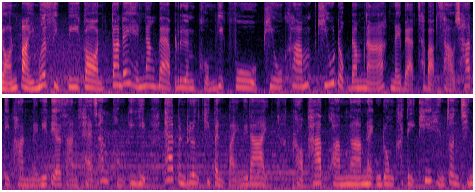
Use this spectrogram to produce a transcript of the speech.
ย้อนไปเมื่อ 10 ปีก่อน การได้เห็นนางแบบเรือนผมหยิกฟู ผิวคล้ำ คิ้วดกดำหนา ในแบบฉบับสาวชาติพันธุ์ในนิตยสารแฟชั่นของอียิปต์แทบเป็นเรื่องที่เป็นไปไม่ได้ เพราะภาพความงามในอุดมคติที่เห็นจนชิน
